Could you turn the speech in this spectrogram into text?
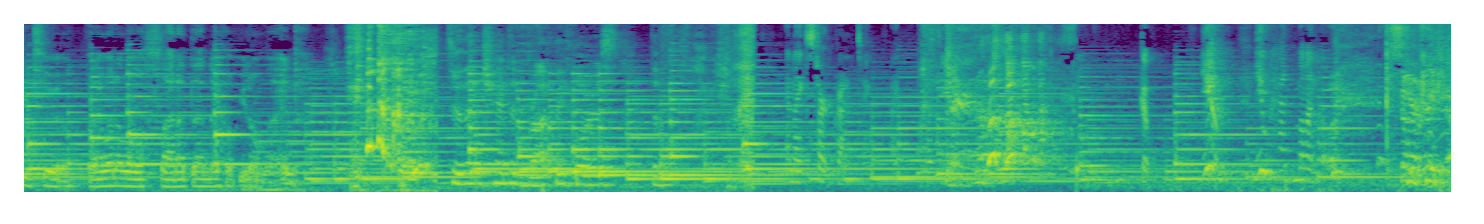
Me too, but I went a little flat at the end. I hope you don't mind. to the enchanted broccoli forest, the and like start grunting. Like. Go. You, you had mono. Sorry.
